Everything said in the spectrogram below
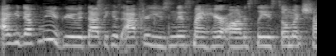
I can definitely agree with that because after using this, my hair honestly is so much shinier,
